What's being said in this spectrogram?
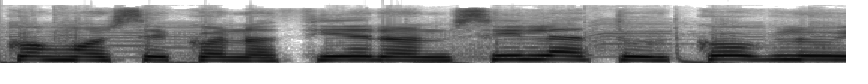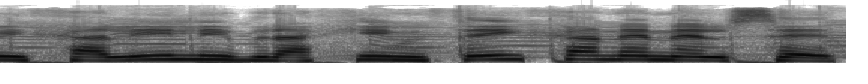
como se conocieron Sila Turkoglu y Jalil Ibrahim Zeijan en el set.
